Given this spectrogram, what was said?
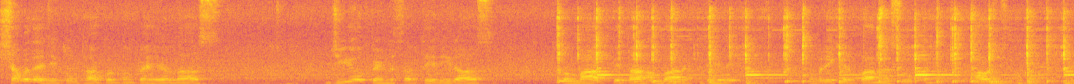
ਸ਼ਬਦ ਹੈ ਜੀ, ਤੂੰ ਠਾਕੁਰ, ਤੋਂ ਪਹਿ ਅਰਦਾਸ। ਜੀਓ ਪਿੰਡ ਸਭ ਤੇਰੀ ਰਾਸ। ਤੋ ਮਾਤ ਪਿਤਾ ਹਮ ਬਾਰਕ ਤੇਰੇ। ਤੁਮਰੀ ਕਿਰਪਾ ਮਹਿਸੂਸ ਸੂਖ ਆਓ ਜੀ, ਸ਼ੁਰੂ ਕਰੀਏ।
